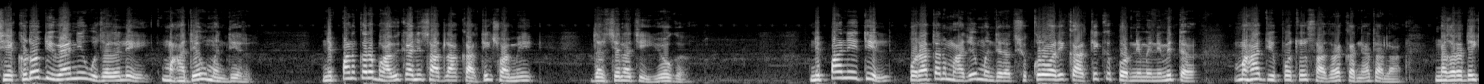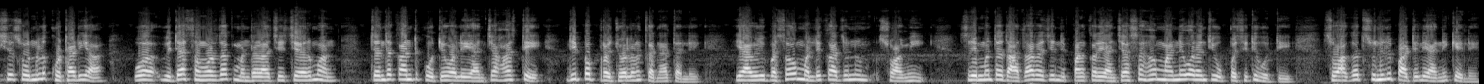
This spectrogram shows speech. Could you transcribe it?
शेकडो दिव्यांनी उजळले महादेव मंदिर. निप्पाणकर भाविकांनी साधला कार्तिक स्वामी दर्शनाचे योग. निप्पाणी येथील पुरातन महादेव मंदिरात शुक्रवारी कार्तिक पौर्णिमेनिमित्त महादीपोत्सव साजरा करण्यात आला. नगराध्यक्ष सोनल कोठाडिया व विद्यासंवर्धक मंडळाचे चेअरमन चंद्रकांत कोटेवाले यांच्या हस्ते दीप प्रज्वलन करण्यात आले. यावेळी बसव मल्लिकार्जुन स्वामी श्रीमंत दादाराजे निपाणकर यांच्यासह मान्यवरांची उपस्थिती होती. स्वागत सुनील पाटील यांनी केले.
